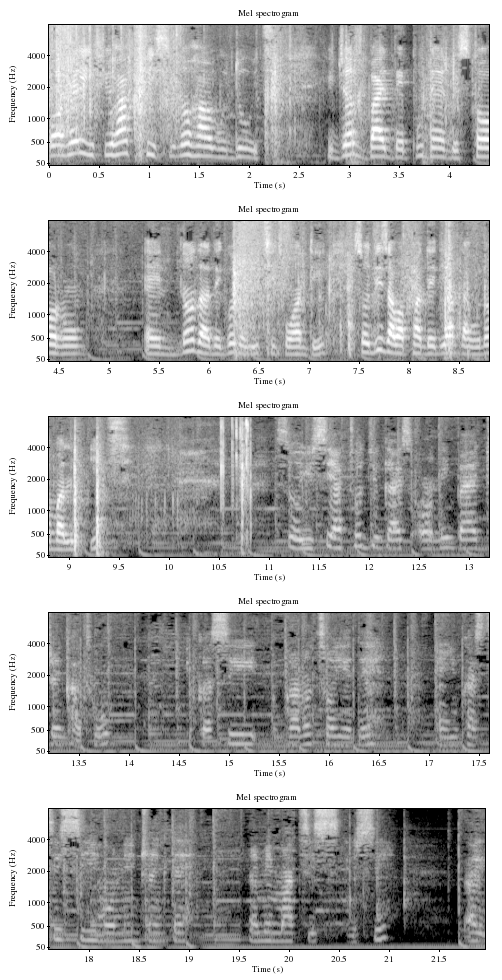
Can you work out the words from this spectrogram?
But hey if you have peace you know how we do it. You just buy them put them in the storeroom and know that they're going to eat it one day. So this is our yam that we normally eat so you see i told you guys only buy drink at home. You can see granite oil there. And you can still see honey drink there. Remy Mattis, you see. I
